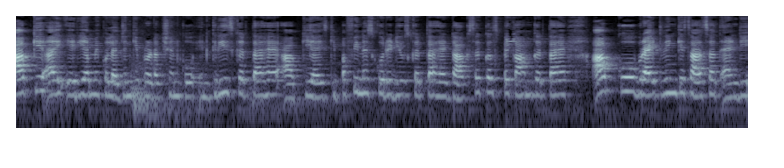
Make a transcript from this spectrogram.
आपके आई एरिया में कोलेजन की प्रोडक्शन को इंक्रीज करता है, आपकी आईज की पफीनेस को रिड्यूस करता है डार्क सर्कल्स पे काम करता है, आपको ब्राइटनिंग के साथ साथ एंटी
